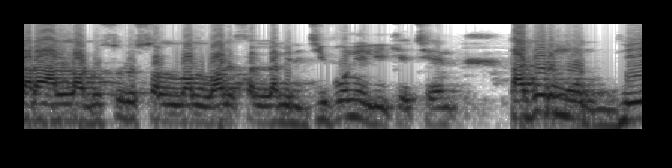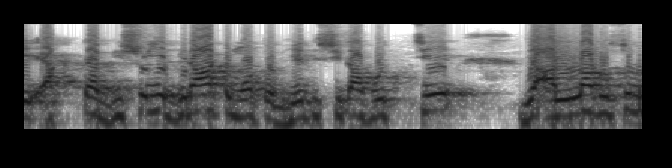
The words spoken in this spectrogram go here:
যারা আল্লাহ রসুল সাল্লা সাল্লামের জীবনে লিখেছেন, তাদের মধ্যে একটা বিষয়ে বিরাট মতভেদ সেটা হচ্ছে যে আল্লাহ রসুল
